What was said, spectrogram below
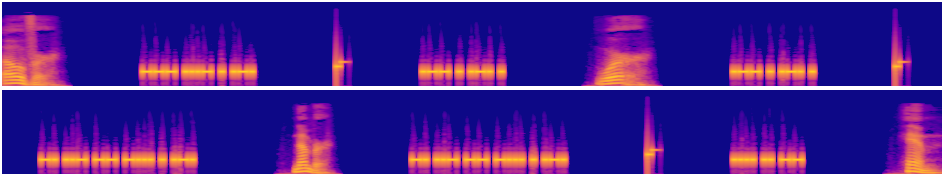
Over. Were. Number. Him.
